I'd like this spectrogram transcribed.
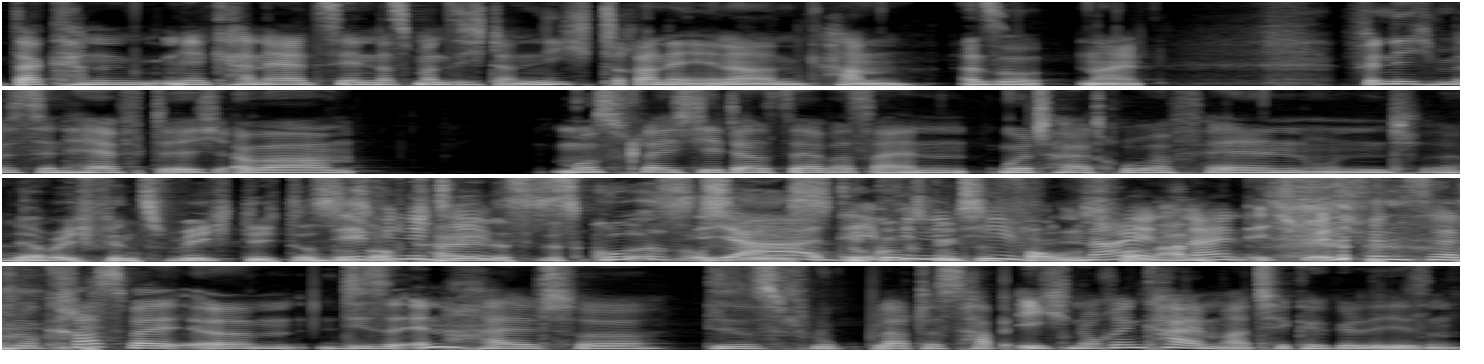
da kann mir keiner erzählen, dass man sich da nicht dran erinnern kann. Also nein. Finde ich ein bisschen heftig, aber muss vielleicht jeder selber sein Urteil drüber fällen und äh, Ja, aber ich finde es wichtig, dass es auch Definitiv. Teil des Diskurses ja, ist. Du guckst mich so definitiv. Nein, an. nein, ich, ich finde es halt nur krass, weil ähm, diese Inhalte dieses Flugblattes habe ich noch in keinem Artikel gelesen.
